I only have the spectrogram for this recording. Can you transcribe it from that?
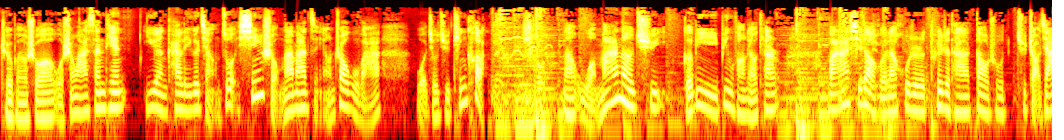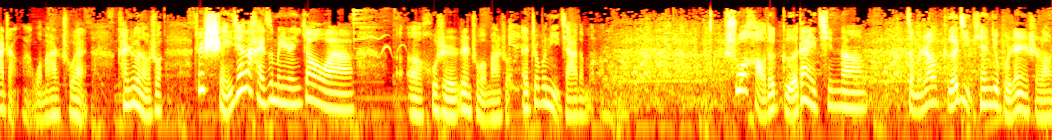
这位朋友说：“我生娃三天，医院开了一个讲座，新手妈妈怎样照顾娃，我就去听课了。那我妈呢，去隔壁病房聊天儿。”娃洗澡回来，护士推着他到处去找家长啊！我妈出来看热闹，说：“这谁家的孩子没人要啊？”呃，护士认出我妈说：“哎，这不你家的吗？”说好的隔代亲呢？怎么着，隔几天就不认识了？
